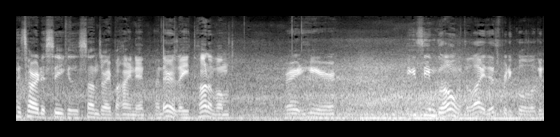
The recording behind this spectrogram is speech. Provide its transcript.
It's hard to see because the sun's right behind it, but there's a ton of them right here. You can see them glowing with the light. That's pretty cool looking.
